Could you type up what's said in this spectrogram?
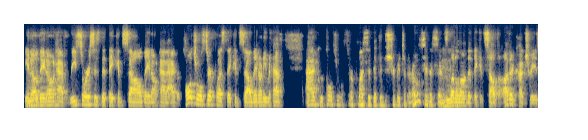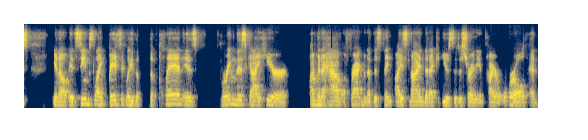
You know, mm-hmm. they don't have resources that they can sell. They don't have agricultural surplus they can sell. They don't even have agricultural surplus that they can distribute to their own citizens, mm-hmm. let alone that they can sell to other countries you know, it seems like basically the, the plan is bring this guy here. I'm going to have a fragment of this thing, Ice Nine, that I could use to destroy the entire world. And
